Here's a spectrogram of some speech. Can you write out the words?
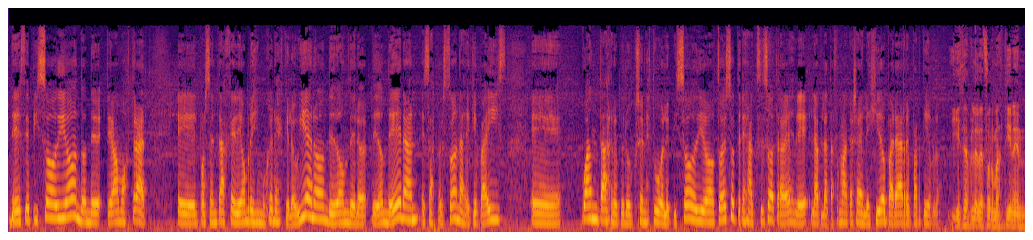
de ese episodio, en donde te va a mostrar eh, el porcentaje de hombres y mujeres que lo vieron, de dónde, lo- de dónde eran esas personas, de qué país, eh, cuántas reproducciones tuvo el episodio. Todo eso tenés acceso a través de la plataforma que hayas elegido para repartirlo. Y estas plataformas tienen,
